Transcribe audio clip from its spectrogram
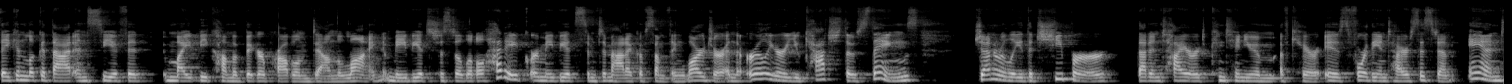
they can look at that and see if it might become a bigger problem down the line. Maybe it's just a little headache, or maybe it's symptomatic of something larger. And the earlier you catch those things, generally, the cheaper that entire continuum of care is for the entire system. And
